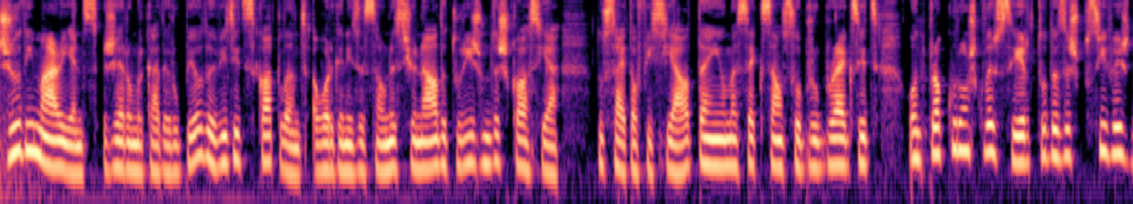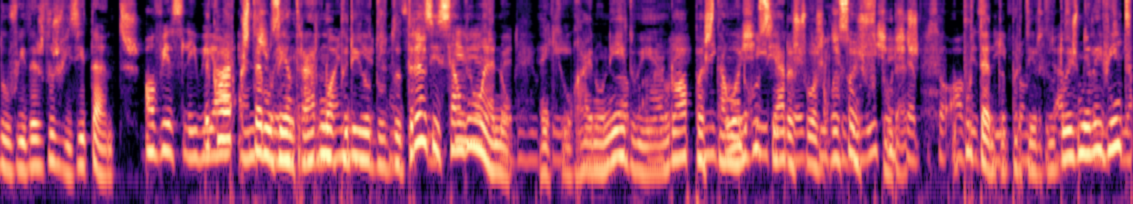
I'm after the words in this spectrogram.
Judy Marians gera o mercado europeu da Visit Scotland, a Organização Nacional de Turismo da Escócia. No site oficial tem uma secção sobre o Brexit, onde procuram esclarecer todas as possíveis dúvidas dos visitantes. É claro que estamos a entrar no período de transição de um ano, em que o Reino Unido e a Europa estão a negociar as suas relações futuras. Portanto, a partir de 2020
